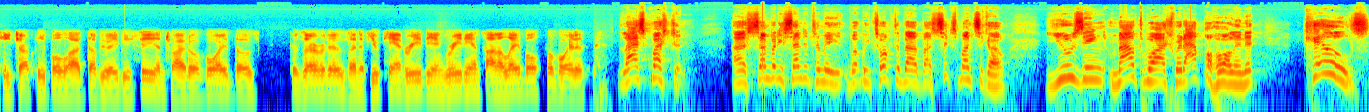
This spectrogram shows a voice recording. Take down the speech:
teach our people at WABC and try to avoid those preservatives. And if you can't read the ingredients on a label, avoid it. Last question. Uh, somebody sent it to me. What we talked about about six months ago, using mouthwash with alcohol in it kills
